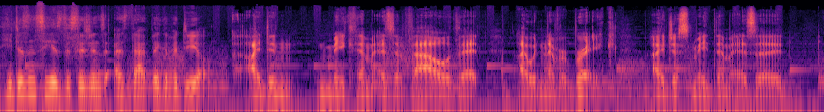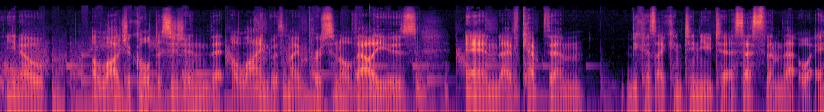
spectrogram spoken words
he doesn't see his decisions as that big of a deal. I didn't make them as a vow that I would never break. I just made them as a, you know, a logical decision that aligned with my personal values, and I've kept them because I continue to assess them that way.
